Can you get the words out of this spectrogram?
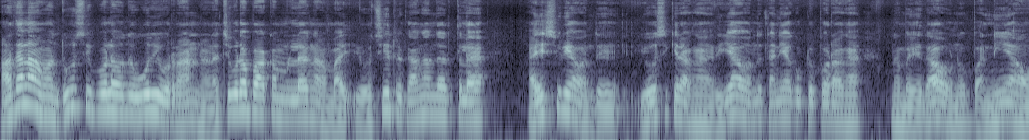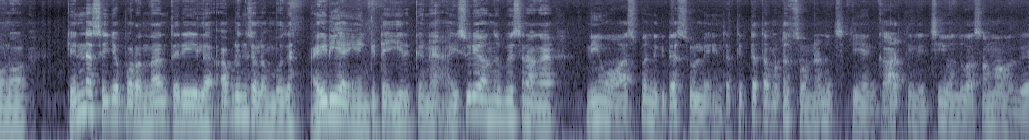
அதெல்லாம் அவன் தூசி போல் வந்து ஊதி விட்றான்னு நினச்சி கூட பார்க்க முடியலங்கிற மாதிரி யோசிச்சுட்டு இருக்காங்க அந்த இடத்துல. ஐஸ்வர்யா வந்து யோசிக்கிறாங்க. ரியா வந்து தனியாக கூப்பிட்டு போகிறாங்க நம்ம எதா ஒன்று பண்ணியே ஆகணும். என்ன செய்ய போகிறோம் தான் தெரியல அப்படின்னு சொல்லும்போது ஐடியா என்கிட்ட இருக்குன்னு ஐஸ்வர்யா வந்து பேசுகிறாங்க நீ உன் ஹஸ்பண்டுக்கிட்ட சொல்லு. இந்த திட்டத்தை மட்டும் சொன்னேன்னு வச்சுக்க. என் கார்த்தி நிச்சயம் வந்து வசமாக வந்து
